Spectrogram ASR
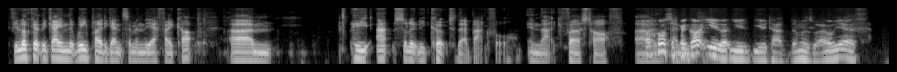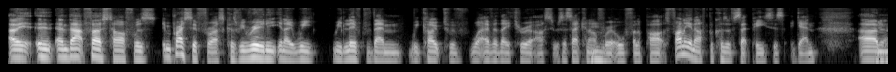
If you look at the game that we played against them in the FA Cup, um, he absolutely cooked their back four in that first half. of Um, course, I forgot you you you'd had them as well. Yes. I mean, and, and that first half was impressive for us because we really, you know, we we lived with them. We coped with whatever they threw at us. It was the second half Mm. where it all fell apart. Funny enough, because of set pieces again. Um, Yeah.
